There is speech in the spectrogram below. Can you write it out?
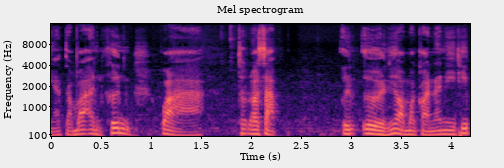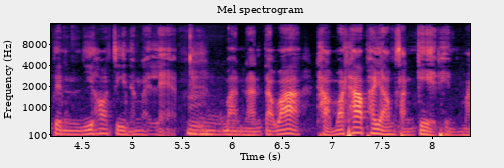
เงี้ย แต่ว่าอันขึ้นกว่าโทรศัพท์อื่นๆที่ออกมาก่อนหน้านี้ที่เป็นยี่ห้อจีนทั้งหลายแหละอืมประมาณนั้น แต่ว่าถามว่าถ้าพยายามสังเกตเห็นไหม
